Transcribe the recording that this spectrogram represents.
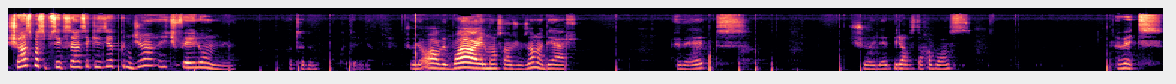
Şans basıp 88 yapınca hiç fail olmuyor. Atadım kadarıyla. Şöyle abi bayağı elmas harcıyoruz ama değer. Evet. Şöyle biraz daha bas. Evet.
